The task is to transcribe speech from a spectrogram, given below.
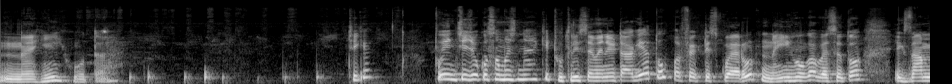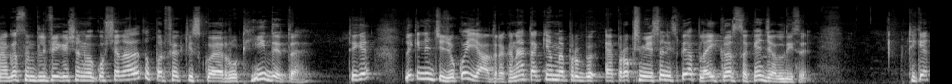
नहीं होता है। ठीक है? तो इन चीज़ों को समझना है कि टू थ्री सेवन एट आ गया तो परफेक्ट स्क्वायर रूट नहीं होगा। वैसे तो एग्ज़ाम में अगर सिंप्लीफिकेशन का क्वेश्चन आ रहा है तो परफेक्ट स्क्वायर रूट ही देता है। ठीक है? लेकिन इन चीज़ों को याद रखना है ताकि हम अप्रोक्सीमेशन इस पर अप्लाई कर सकें जल्दी से। ठीक है?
